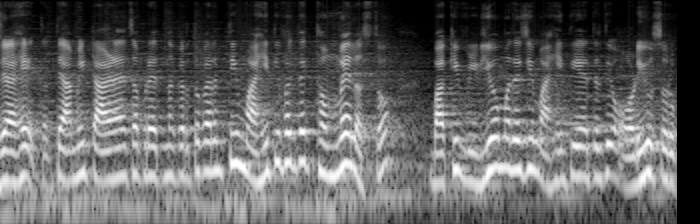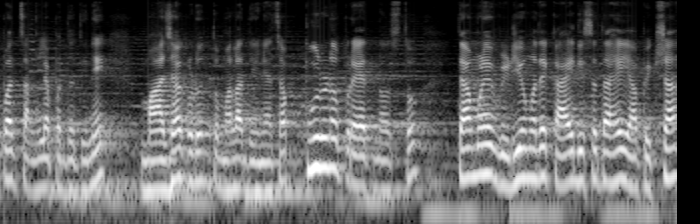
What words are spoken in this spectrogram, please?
जे आहे तर ते आम्ही टाळण्याचा प्रयत्न करतो. कारण ती माहिती फक्त एक थंबेल असतो. बाकी व्हिडिओमध्ये जी माहिती आहे तर ती ऑडिओ स्वरूपात चांगल्या पद्धतीने माझ्याकडून तुम्हाला देण्याचा पूर्ण प्रयत्न असतो. त्यामुळे व्हिडिओमध्ये काय दिसत आहे यापेक्षा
